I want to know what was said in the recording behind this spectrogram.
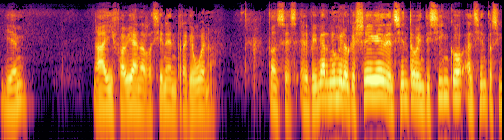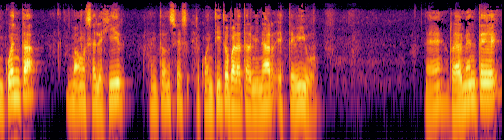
Bien. Ahí Fabiana recién entra, qué bueno. Entonces, el primer número que llegue del 125 al 150, vamos a elegir entonces el cuentito para terminar este vivo. ¿Eh? Realmente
